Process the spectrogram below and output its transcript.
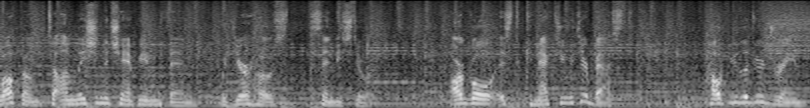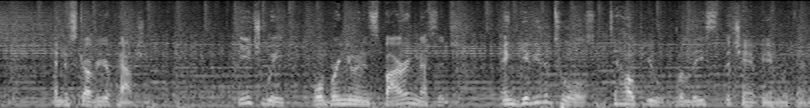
Welcome to Unleashing the Champion Within with your host, Cindy Stewart. Our goal is to connect you with your best, help you live your dream, and discover your passion. Each week, we'll bring you an inspiring message and give you the tools to help you release the champion within.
